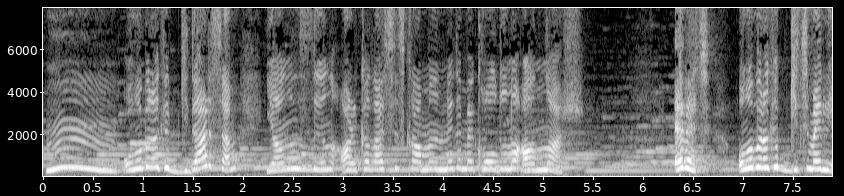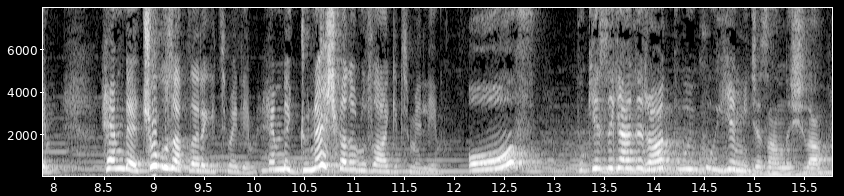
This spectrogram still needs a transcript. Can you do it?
Hmm, onu bırakıp gidersem yalnızlığın arkadaşsız kalmanın ne demek olduğunu anlar. Evet, onu bırakıp gitmeliyim. Hem de çok uzaklara gitmeliyim. Hem de güneş kadar uzağa gitmeliyim. Of! Bu gezegende rahat bir uyku uyuyamayacağız anlaşılan.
